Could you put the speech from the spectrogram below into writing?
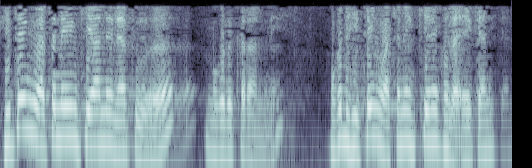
හිතෙන් වචනයෙන් කියන්නේ නැතුව මොකද කරන්නේ? මොකද හිතෙන් වචනයෙන් කියන එක හොඳයි. ඒ කියන්නේ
